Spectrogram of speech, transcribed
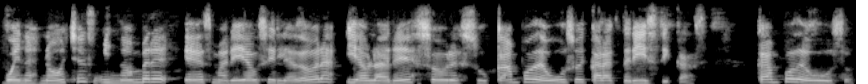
Buenas noches, mi nombre es María Auxiliadora y hablaré sobre su campo de uso y características. Campo de uso.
